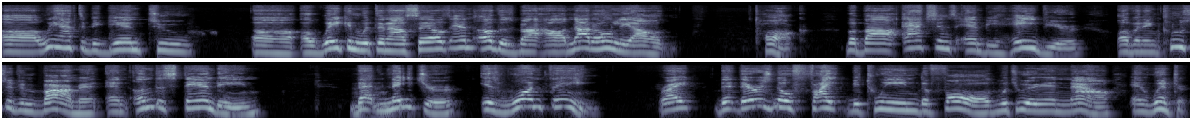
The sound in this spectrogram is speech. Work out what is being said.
Uh, we have to begin to uh, awaken within ourselves and others by our not only our talk, but by our actions and behavior of an inclusive environment and understanding that mm-hmm. nature is one thing, right? That there is no fight between the fall, which we are in now, and winter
